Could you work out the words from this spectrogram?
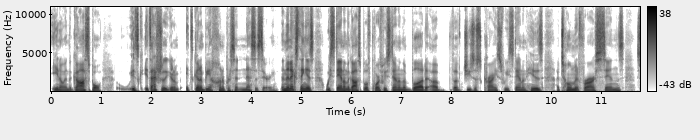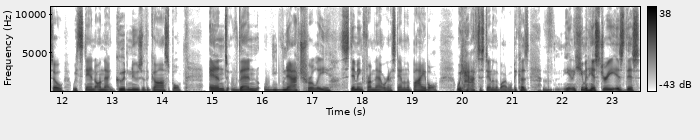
you know, in the gospel is it's actually going to it's going to be 100% necessary. And the next thing is we stand on the gospel of course, we stand on the blood of of Jesus Christ. We stand on his atonement for our sins. So we stand on that good news of the gospel. And then naturally, stemming from that, we're going to stand on the Bible. We have to stand on the Bible because you know, human history is this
